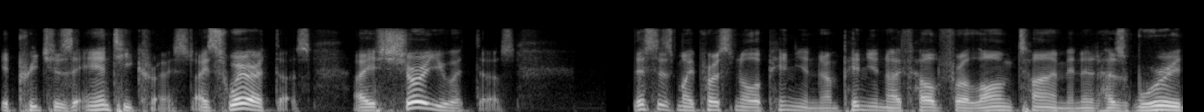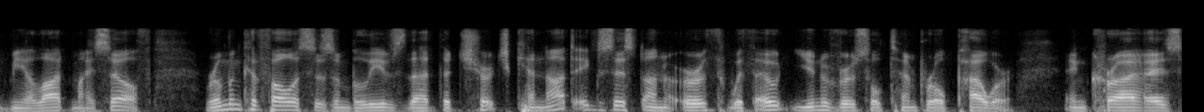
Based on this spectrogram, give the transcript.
It preaches antichrist. I swear it does. I assure you it does. This is my personal opinion, an opinion I've held for a long time, and it has worried me a lot myself. Roman Catholicism believes that the church cannot exist on earth without universal temporal power and cries,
